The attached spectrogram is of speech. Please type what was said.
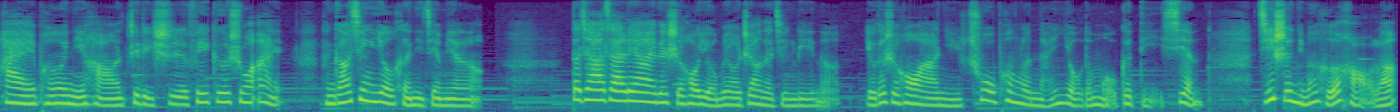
嗨，朋友你好，这里是飞哥说爱，很高兴又和你见面了。大家在恋爱的时候有没有这样的经历呢？有的时候啊，你触碰了男友的某个底线，即使你们和好了，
